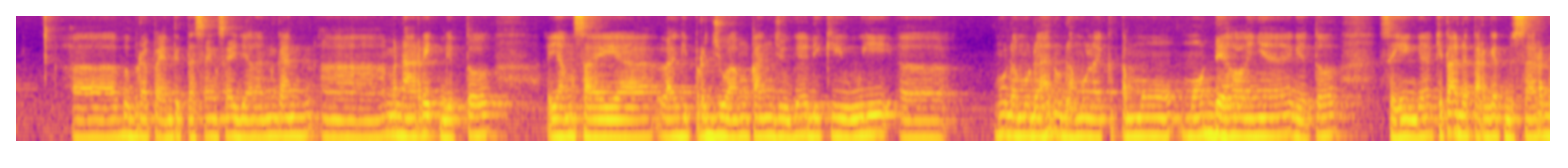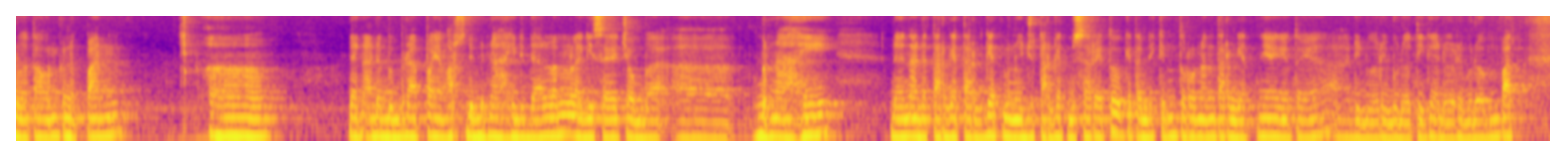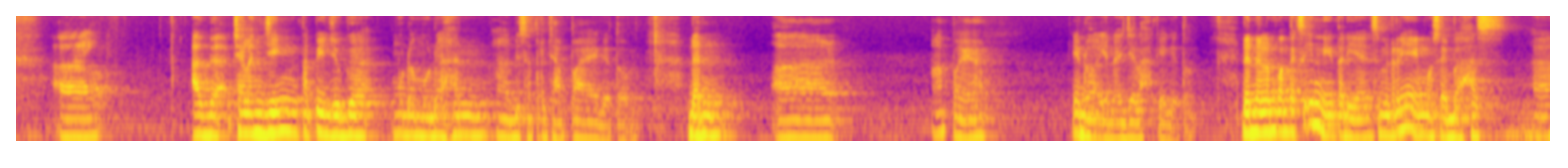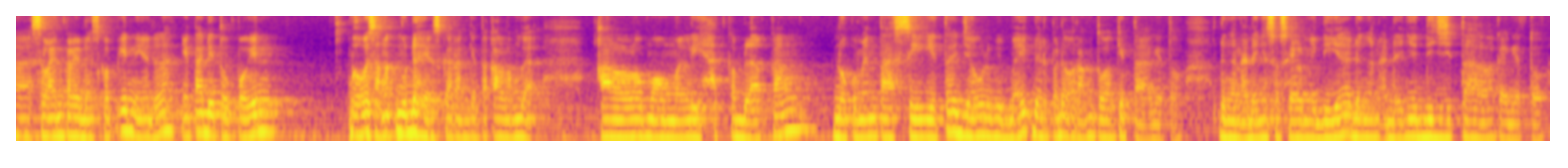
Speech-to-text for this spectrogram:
uh, beberapa entitas yang saya jalankan uh, menarik gitu yang saya lagi perjuangkan juga di Kiwi uh, mudah-mudahan udah mulai ketemu modelnya gitu. Sehingga kita ada target besar dua tahun ke depan uh, dan ada beberapa yang harus dibenahi di dalam. Lagi saya coba uh, benahi dan ada target-target menuju target besar itu kita bikin turunan targetnya gitu ya uh, di 2023 2024 uh, agak challenging tapi juga mudah-mudahan uh, bisa tercapai gitu. Dan uh, apa ya ya doain aja lah kayak gitu. Dan dalam konteks ini tadi ya sebenarnya yang mau saya bahas uh, selain kaleidoskop ini adalah yang tadi tuh poin bahwa sangat mudah ya sekarang kita kalau nggak kalau mau melihat ke belakang dokumentasi kita jauh lebih baik daripada orang tua kita gitu. Dengan adanya sosial media dengan adanya digital kayak gitu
